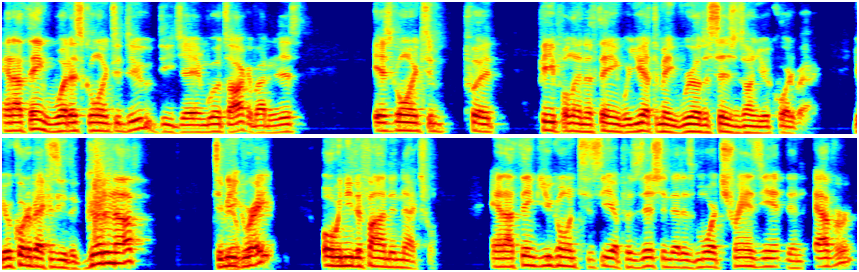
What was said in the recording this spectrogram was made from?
And I think what it's going to do, DJ, and we'll talk about it, is it's going to put people in a thing where you have to make real decisions on your quarterback. Your quarterback is either good enough to be yep. great, or we need to find the next one. And I think you're going to see a position that is more transient than ever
